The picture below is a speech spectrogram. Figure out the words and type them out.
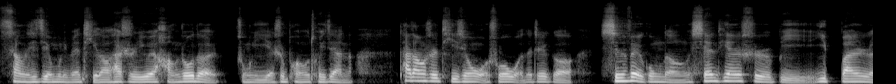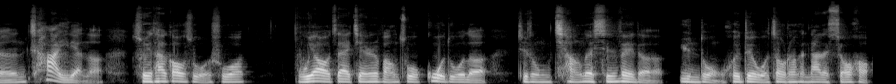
上期节目里面提到，他是一位杭州的中医，也是朋友推荐的。他当时提醒我说，我的这个心肺功能先天是比一般人差一点的，所以他告诉我说，不要在健身房做过多的这种强的心肺的运动，会对我造成很大的消耗。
